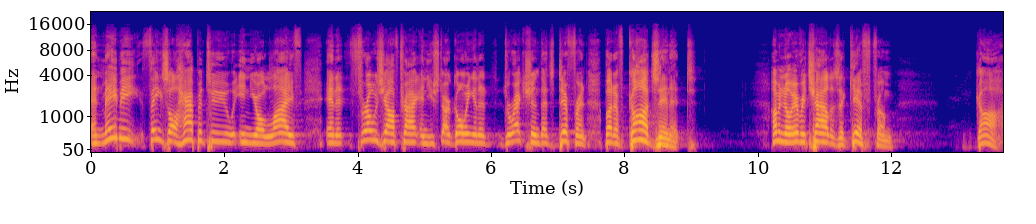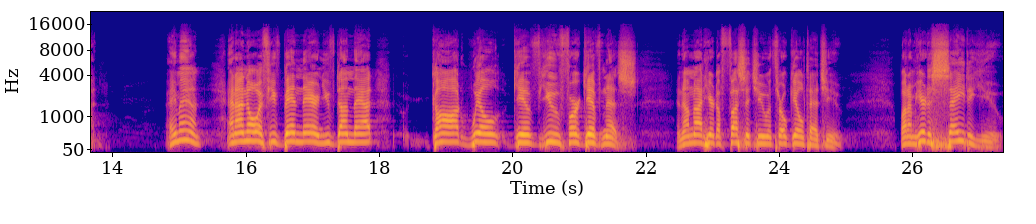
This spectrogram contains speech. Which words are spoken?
and maybe things will happen to you in your life and it throws you off track and you start going in a direction that's different. But if God's in it, how many know every child is a gift from God? Amen. And I know if you've been there and you've done that, God will give you forgiveness. And I'm not here to fuss at you and throw guilt at you, but I'm here to say to you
